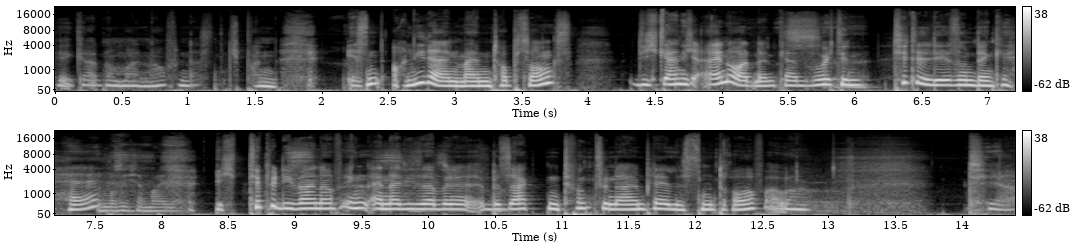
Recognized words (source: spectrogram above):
Okay, gerade nochmal laufen lassen. Spannend. Es sind auch Lieder in meinen Top-Songs, die ich gar nicht einordnen kann, wo ich den Titel lese und denke, hä? muss ich ja meinen. Ich tippe, die waren auf irgendeiner dieser be besagten funktionalen Playlists mit drauf, aber tja,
